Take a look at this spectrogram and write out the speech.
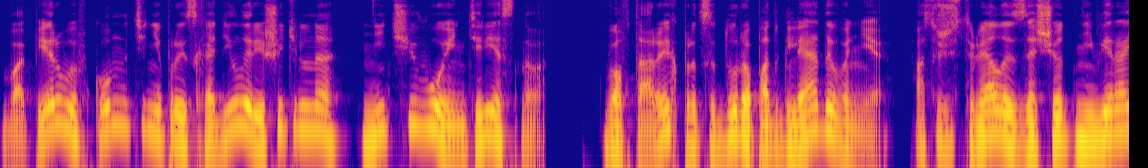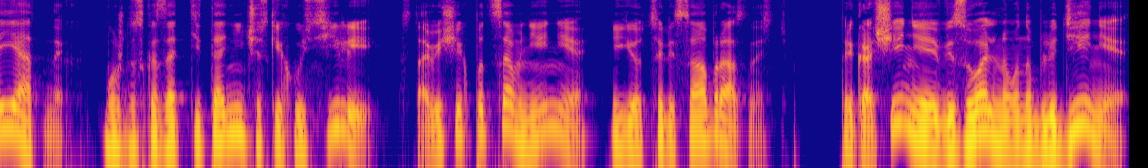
Во-первых, в комнате не происходило решительно ничего интересного. Во-вторых, процедура подглядывания осуществлялась за счет невероятных, можно сказать, титанических усилий, ставящих под сомнение ее целесообразность. Прекращение визуального наблюдения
